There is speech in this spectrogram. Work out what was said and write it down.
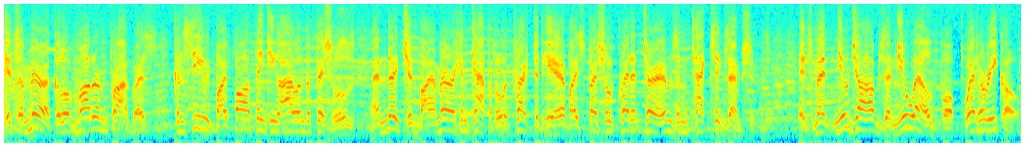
It's a miracle of modern progress, conceived by far-thinking island officials and nurtured by American capital attracted here by special credit terms and tax exemptions. It's meant new jobs and new wealth for Puerto Rico.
